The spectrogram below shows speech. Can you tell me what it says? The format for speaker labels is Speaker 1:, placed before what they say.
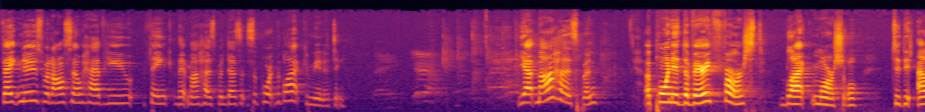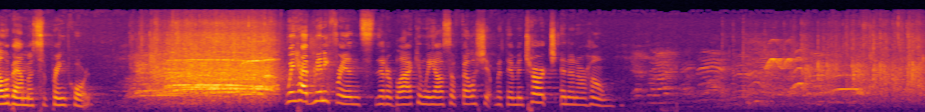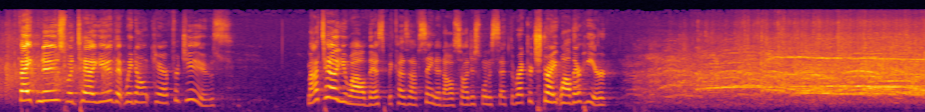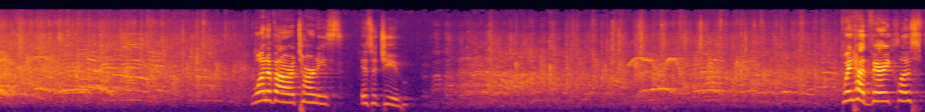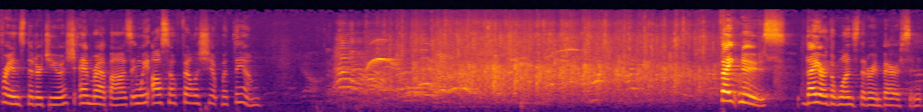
Speaker 1: Fake news would also have you think that my husband doesn't support the black community. Yet my husband appointed the very first black marshal to the Alabama Supreme Court. We have many friends that are black, and we also fellowship with them in church and in our home. Fake news would tell you that we don't care for Jews. I tell you all this because I've seen it all, so I just want to set the record straight while they're here. One of our attorneys is a Jew. We have very close friends that are Jewish and rabbis, and we also fellowship with them. Fake news, they are the ones that are embarrassing.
